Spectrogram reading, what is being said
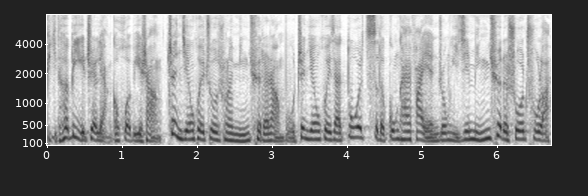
比特币这两个货币上，证监会做出了明确的让步。证监会在多次的公开发言中，已经明确的说出了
